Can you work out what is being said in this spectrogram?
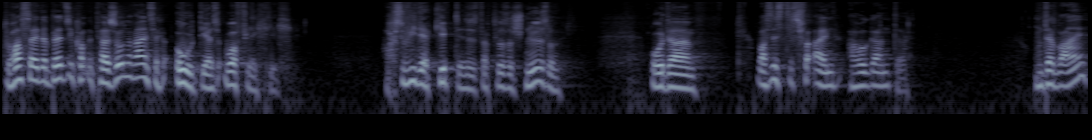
Du hast leider plötzlich kommt eine Person rein und sagt, oh, der ist oberflächlich. Ach, so wie der gibt, das ist doch bloß ein Schnösel. Oder was ist das für ein Arroganter? Und dabei,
